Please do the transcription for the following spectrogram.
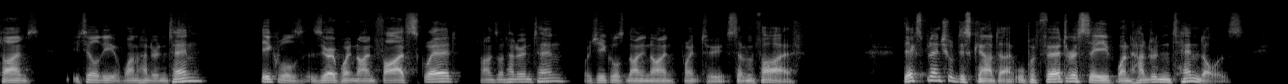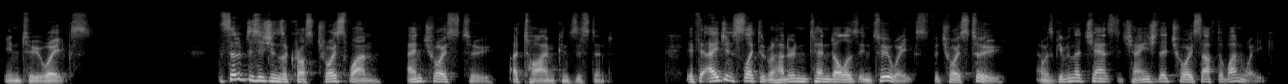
times utility of 110 equals 0.95 squared times 110, which equals 99.275. The exponential discounter will prefer to receive $110 in two weeks. The set of decisions across choice one and choice two are time consistent. If the agent selected $110 in two weeks for choice two and was given the chance to change their choice after one week,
